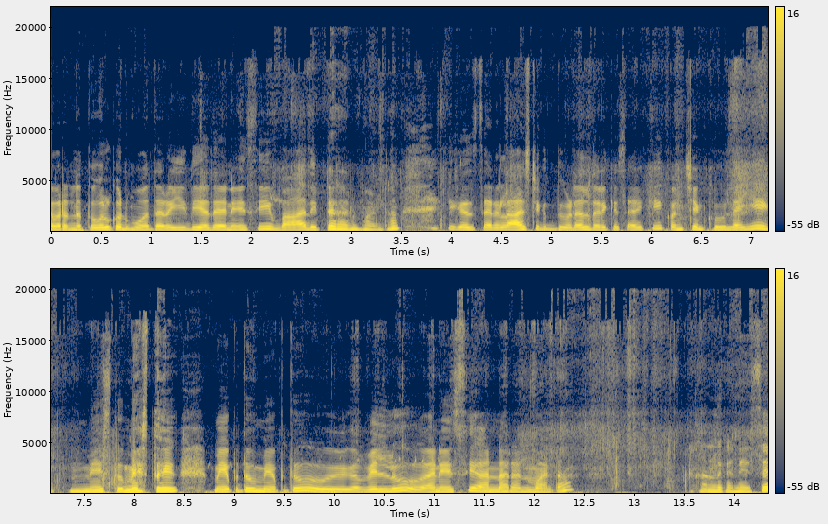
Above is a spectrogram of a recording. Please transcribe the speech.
ఎవరన్నా తోలుకొని పోతారు ఇది అది అనేసి బాగా తిట్టారనమాట ఇక సరే లాస్ట్కి దూడలు దొరికేసరికి కొంచెం కూల్ అయ్యి మేస్తూ మేస్తూ మేపుతూ మేపుతూ ఇక వెళ్ళు అనేసి అన్నారనమాట అందుకనేసి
